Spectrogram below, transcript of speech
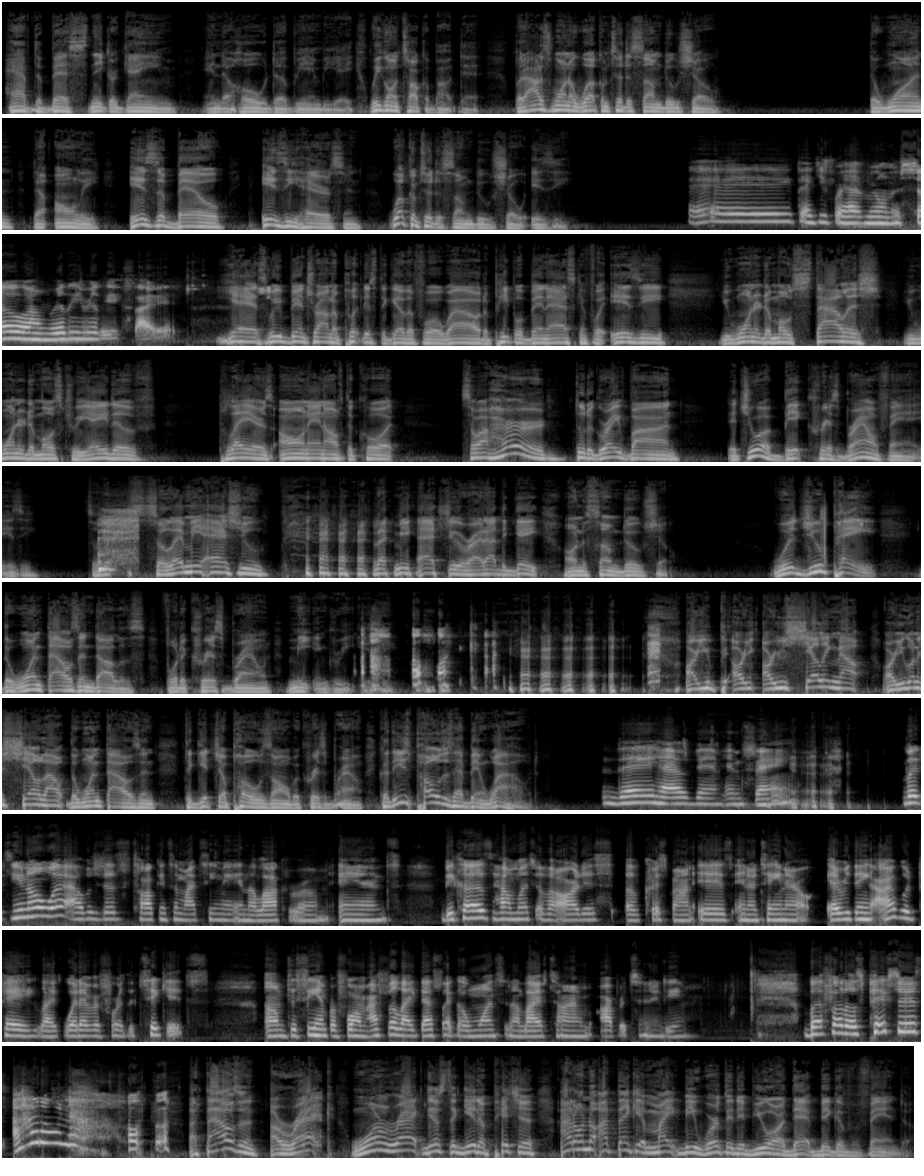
have the best sneaker game in the whole WNBA. We're going to talk about that. But I just want to welcome to the Some Dude Show the one, the only Isabelle Izzy Harrison. Welcome to the Some Dude Show, Izzy. Hey, thank you for having me on the show. I'm really, really excited. Yes, we've been trying to put this together for a while. The people been asking for Izzy. You wanted the most stylish, you wanted the most creative players on and off the court. So I heard through the grapevine that you're a big Chris Brown fan, Izzy. So, so let me ask you, let me ask you right out the gate on the Some Dude Show. Would you pay the one thousand dollars for the Chris Brown meet and greet? Oh my god! are you are you are you shelling out? Are you going to shell out the one thousand to get your pose on with Chris Brown? Because these poses have been wild. They have been insane. But you know what? I was just talking to my teammate in the locker room, and because how much of an artist of Chris Brown is, entertainer, everything, I would pay like whatever for the tickets um, to see him perform. I feel like that's like a once in a lifetime opportunity. But for those pictures, I don't know. a thousand, a rack, one rack just to get a picture. I don't know. I think it might be worth it if you are that big of a fan, though.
